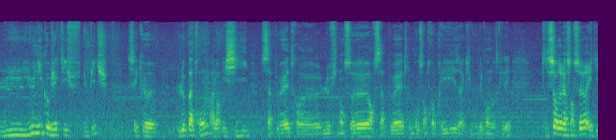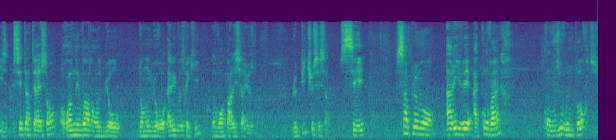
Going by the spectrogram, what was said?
L'unique objectif du pitch, c'est que le patron, alors ici, ça peut être euh, le financeur, ça peut être une grosse entreprise à qui vous voulez vendre votre idée, qui sort de l'ascenseur et qui dit c'est intéressant, revenez voir dans votre bureau, dans mon bureau avec votre équipe, on va en parler sérieusement. Le pitch, c'est ça. C'est simplement arriver à convaincre qu'on vous ouvre une porte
